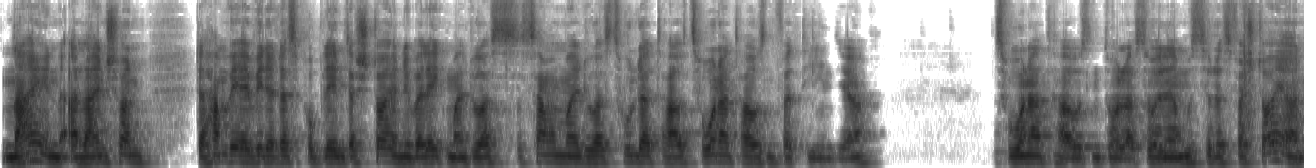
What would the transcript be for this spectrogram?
Nein, allein schon, da haben wir ja wieder das Problem der Steuern. Überleg mal, du hast, sagen wir mal, du hast 100.000, 200.000 verdient, ja? 200.000 Dollar, so, dann musst du das versteuern.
